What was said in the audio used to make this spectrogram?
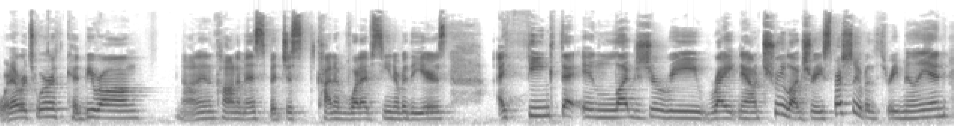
for whatever it's worth, could be wrong not an economist, but just kind of what I've seen over the years. I think that in luxury right now, true luxury, especially over the three million,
